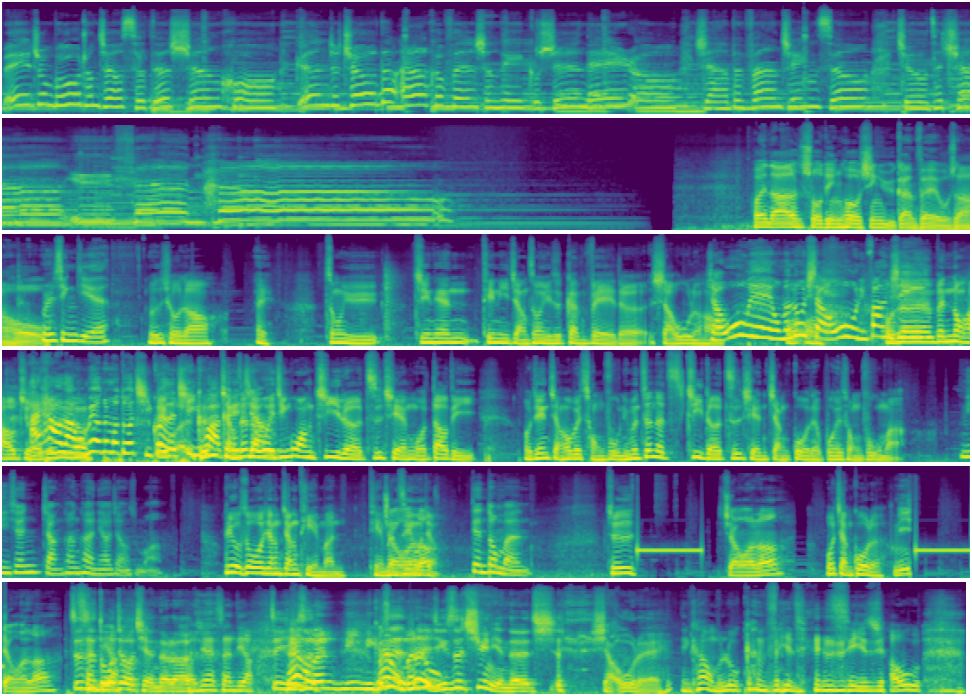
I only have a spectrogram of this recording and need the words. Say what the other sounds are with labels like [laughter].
每种不同角色的生活，跟着秋到暗号分享你故事内容。下班放轻松，就在茶余饭后。欢迎大家收听后心语干废，我是阿厚，我是心杰，我是秋刀。哎、欸，终于。今天听你讲，终于是干废的小物了哈！小物耶，我们录小物，你放心。我被弄好久，还好啦，我没有那么多奇怪的气话可以讲。真的，我已经忘记了之前我到底，我今天讲会不会重复？你们真的记得之前讲过的不会重复吗？你先讲看看你要讲什么。例如说，我想讲铁门，铁门之前我讲电动门，就是讲完了，我讲过了，你。讲完了，这是多久前的了？我现在删掉。[laughs] 这已经是我们你你看我们那已经是去年的小物了。[laughs] 你看我们录干废这件事情小物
